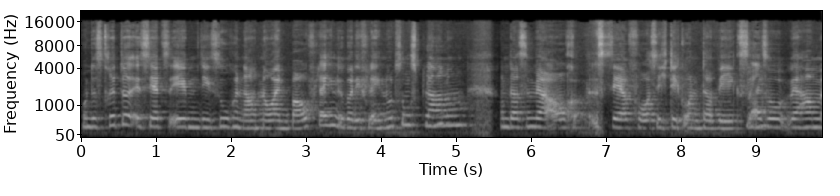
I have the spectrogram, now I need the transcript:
Und das Dritte ist jetzt eben die Suche nach neuen Bauflächen über die Flächennutzungsplanung. Mhm. Und da sind wir auch sehr vorsichtig unterwegs. Mhm. Also wir haben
